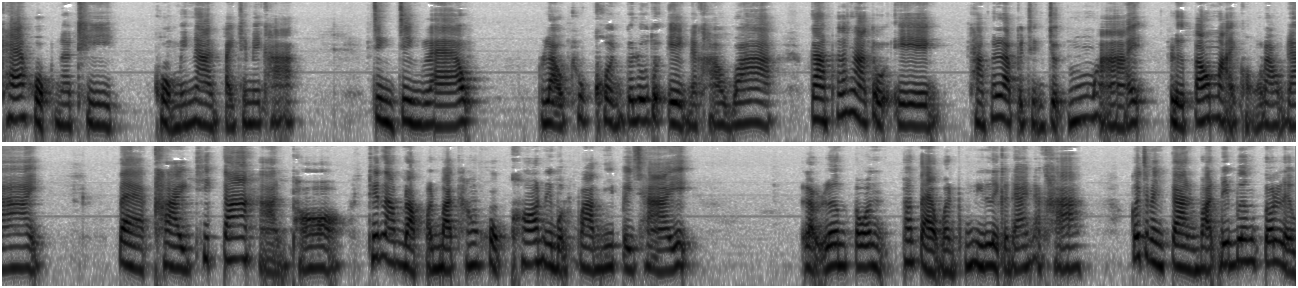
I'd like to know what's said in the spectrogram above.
แค่ 6 นาที คงไม่นานไปใช่ไหมคะ จริงๆแล้ว เราทุกคนก็รู้ตัวเองนะคะว่า การพัฒนาตัวเองทำให้เราไปถึงจุดมุ่งหมายหรือเป้าหมายของเราได้ แต่ใครที่กล้าหาญพอ ที่นำหลักปฏิบัติทั้ง 6 ข้อในบทความนี้ไปใช้ เราเริ่มต้นตั้งแต่วันพรุ่งนี้เลยก็ได้นะคะ ก็จะเป็นการวัดได้เบื้องต้นเลย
